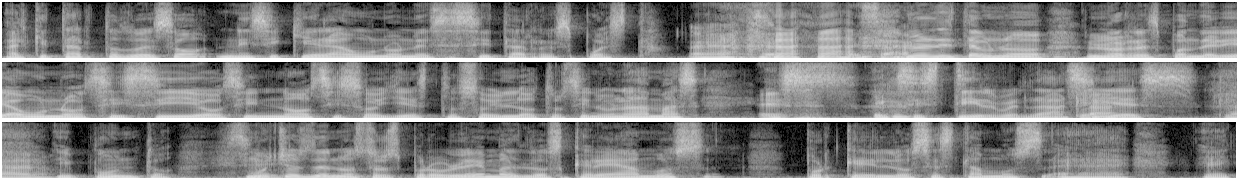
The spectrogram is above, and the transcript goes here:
Al quitar todo eso, ni siquiera uno necesita respuesta. Exacto. no necesita uno, no respondería uno si sí o si no, si soy esto, soy lo otro, sino nada más es, existir, ¿verdad? Así es. Claro. Y punto. Muchos de nuestros problemas los creamos porque los estamos eh, eh,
